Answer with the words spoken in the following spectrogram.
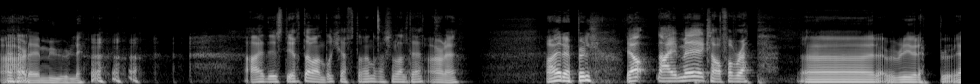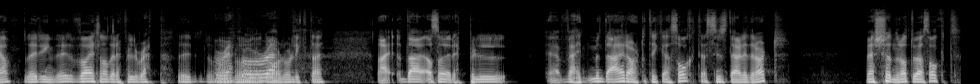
Er det mulig? Nei, det er styrt av andre krefter enn rasjonalitet. Er det? Nei, Rappel. Ja, nei, vi er klare for rap. Uh, blir Rappel Ja, det, ringde, det var et eller annet Rappel-rap. Det, det, var Rappel noe- det var noe likt der. Nei, det er, altså Rappel vet, Men det er rart at det ikke er solgt. Jeg syns det er litt rart. Men jeg skjønner at du er solgt.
